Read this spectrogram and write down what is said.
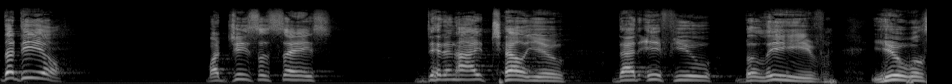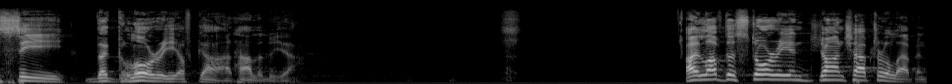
the deal. But Jesus says, Didn't I tell you that if you believe, you will see the glory of God? Hallelujah. I love the story in John chapter 11.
